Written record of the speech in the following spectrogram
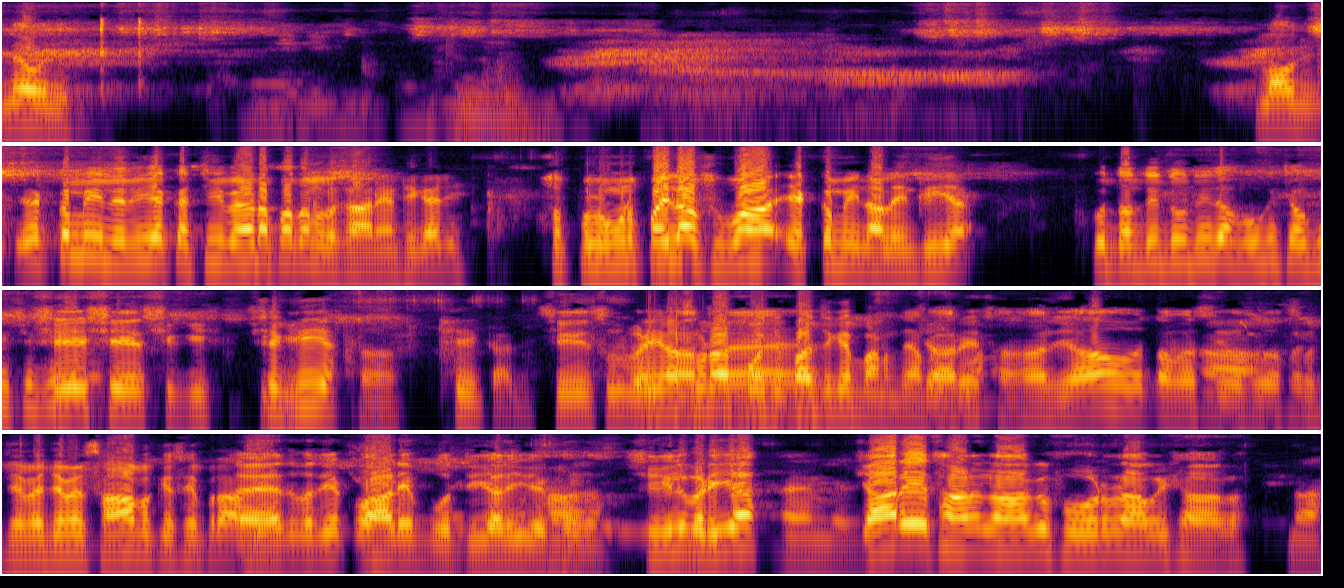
ਲਿਓ ਜੀ। ਲਓ ਜੀ ਇੱਕ ਮਹੀਨੇ ਦੀ ਇਹ ਕੱਚੀ ਵੈੜ ਆਪਾਂ ਤੁਹਾਨੂੰ ਦਿਖਾ ਰਹੇ ਹਾਂ ਠੀਕ ਆ ਜੀ। ਸੋ ਪਲੂਣ ਪਹਿਲਾ ਸੂਆ ਇੱਕ ਮਹੀਨਾ ਲੈਂਦੀ ਆ। ਕੋਈ ਦੰਦੀ ਦੁੰਦੀ ਦਾ ਹੋਊਗੀ ਚੌਕੀ ਛੇ ਸਿੱਗੀ ਛੇ ਛਿੱਗੀ ਸਿੱਗੀ ਆ? ਹਾਂ। ਠੀਕ ਆ ਜੀ। ਛੇ ਸੂਲ ਬੜੀ ਥੋੜਾ ਪੁੱਜ। ਪੱਜ ਕੇ ਬਣਦੇ ਆ ਚਾਰੇ। ਥਾਂ ਹਾਂਜੀ ਆ ਉਹ ਤਾਂ ਬਸ ਉਹ ਸੋ ਜਿਵੇਂ ਜਿਵੇਂ ਸਾਂਭ ਕਿਸੇ ਭਰਾ ਤੇ ਵਧੀਆ ਕੁਆੜੇ ਬੋਦੀ ਵਾਲੀ ਵੇਖੋ ਦਾ ਸ਼ੀਲ ਬੜੀ ਆ। ਐਂ ਚਾਰੇ ਥਣ ਨਾ ਕੋਈ ਫੋੜ ਨਾ ਕੋਈ ਛਾਂਗ। ਨਾ।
